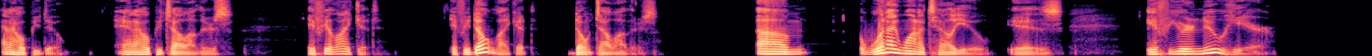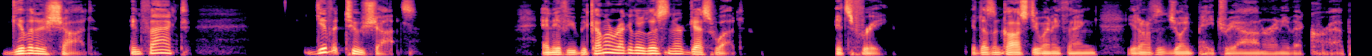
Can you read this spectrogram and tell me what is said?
And I hope you do. And I hope you tell others if you like it. If you don't like it, don't tell others. Um, what I want to tell you is if you're new here, give it a shot. In fact, give it two shots. And if you become a regular listener, guess what? It's free. It doesn't cost you anything. You don't have to join Patreon or any of that crap.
